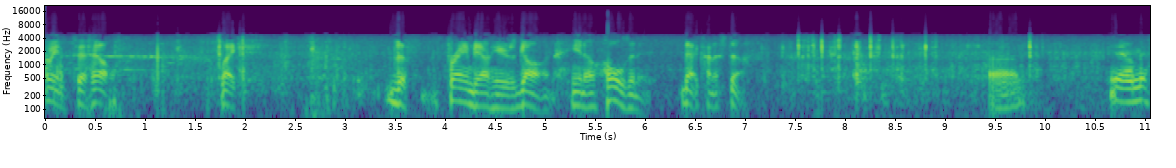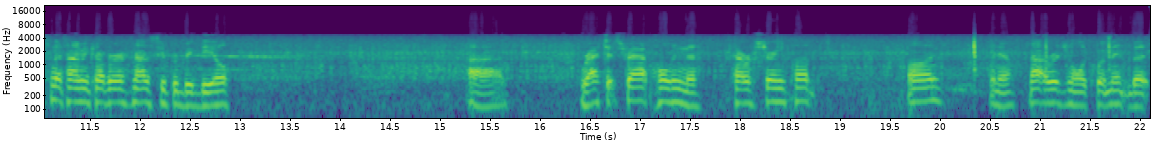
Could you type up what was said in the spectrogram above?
I mean, to hell. Like the frame down here is gone. You know, holes in it, that kind of stuff. Uh, you know, missing a timing cover, not a super big deal. Uh, ratchet strap holding the power steering pump on, you know, not original equipment, but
